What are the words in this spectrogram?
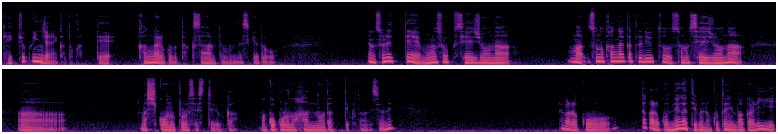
結局いいんじゃないかとかって考えることたくさんあると思うんですけどでもそれってものすごく正常なまあその考え方で言うとその正常なあ、まあ、思考のプロセスというか、まあ、心の反応だってことなんですよね。だからこうだからこうネガティブなことにばかり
